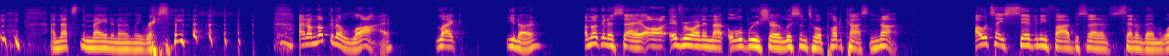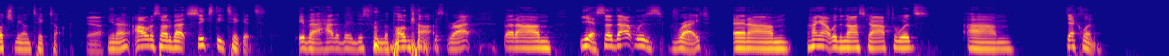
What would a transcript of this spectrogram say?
and that's the main and only reason. and I'm not going to lie. Like, you know, I'm not going to say, oh, everyone in that Albury show listened to a podcast. No. I would say 75% of, of them watch me on TikTok. Yeah. You know, I would have sold about 60 tickets if it had been just from the podcast, right? But um, yeah, so that was great. And um, hung out with a nice guy afterwards. Um, Declan.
